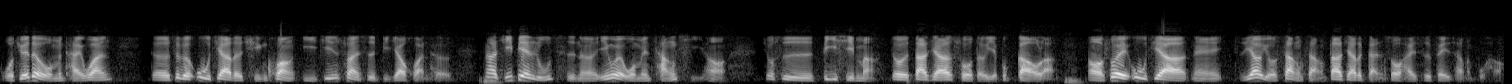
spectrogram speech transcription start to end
我觉得我们台湾的这个物价的情况已经算是比较缓和。那即便如此呢，因为我们长期哈、哦、就是低薪嘛，就大家所得也不高了。哦，所以物价呃只要有上涨，大家的感受还是非常的不好。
